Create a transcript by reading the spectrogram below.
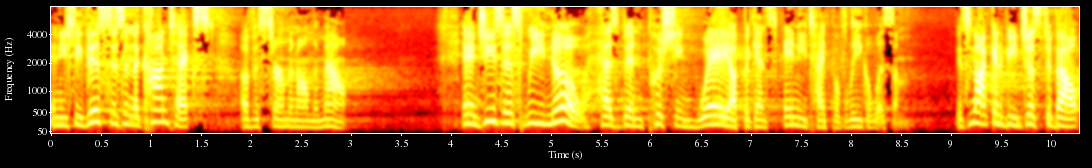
And you see, this is in the context of the Sermon on the Mount. And Jesus, we know, has been pushing way up against any type of legalism. It's not going to be just about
